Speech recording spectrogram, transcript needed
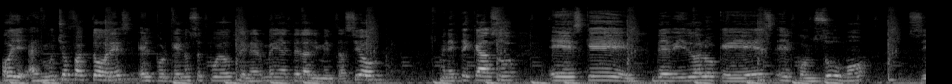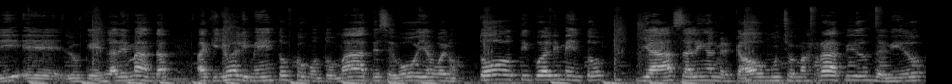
Oye, hay muchos factores el por qué no se puede obtener mediante la alimentación. En este caso es que debido a lo que es el consumo, ¿sí? Eh, lo que es la demanda, aquellos alimentos como tomates, cebollas, bueno, todo tipo de alimentos ya salen al mercado mucho más rápido debido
